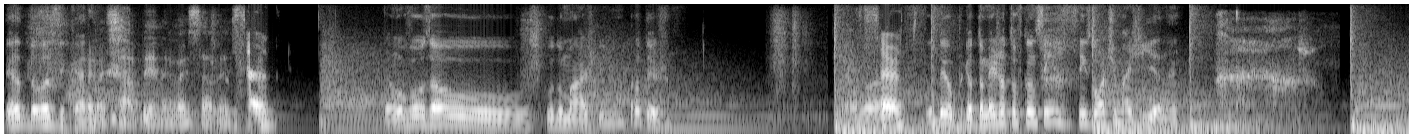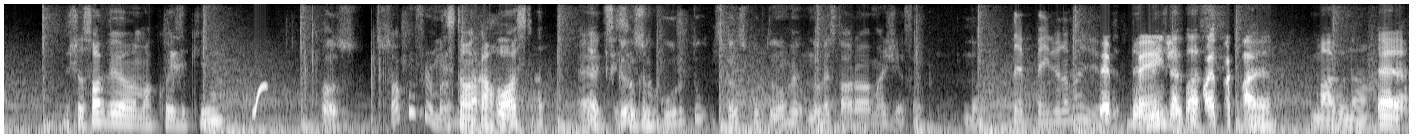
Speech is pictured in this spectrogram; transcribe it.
deu 12, cara. Vai saber, né? Vai saber. Certo. Então eu vou usar o escudo mágico e me protejo. Agora, Certo. Fudeu, porque eu também já tô ficando sem, sem slot de magia, né? Deixa eu só ver uma coisa aqui. Pô, só confirmando. Estão a carroça. É, é, descanso não. curto, descanso curto não, não restaura a magia, certo? Não. Depende da magia. Depende da do classe. qual é a tua classe. É, Mago não. é,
